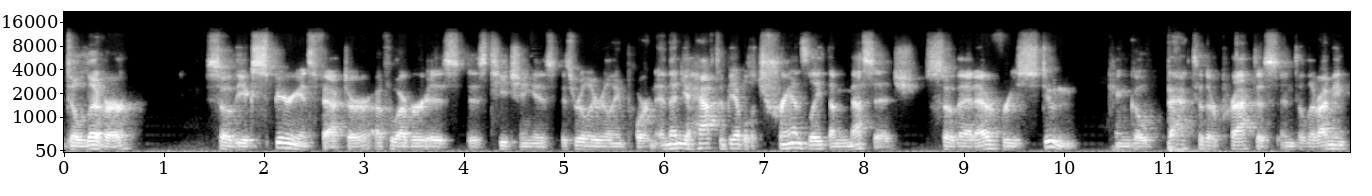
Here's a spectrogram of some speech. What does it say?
deliver. So the experience factor of whoever is is teaching is is really really important. And then you have to be able to translate the message so that every student can go back to their practice and deliver. I mean,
